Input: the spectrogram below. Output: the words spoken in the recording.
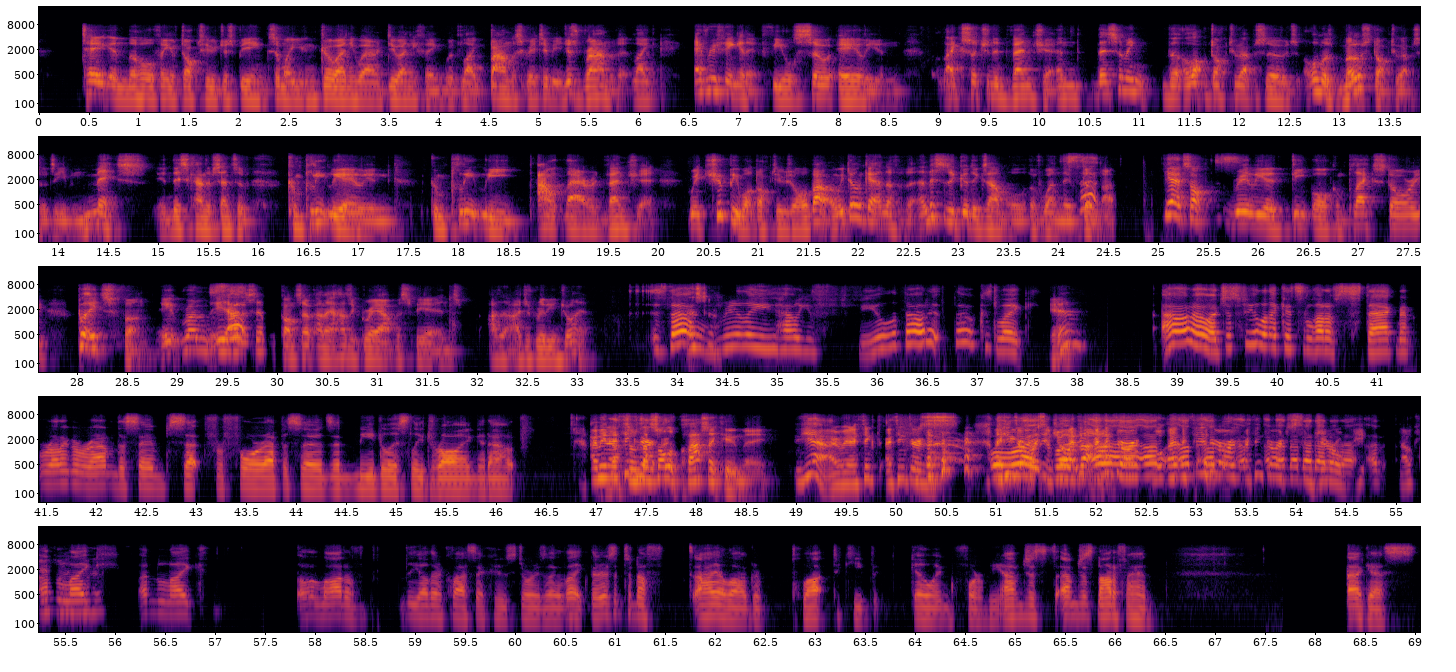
taken the whole thing of Doctor Who just being somewhere you can go anywhere and do anything with like boundless creativity, just ran with it. Like everything in it feels so alien, like such an adventure. And there's something that a lot of Doctor Who episodes, almost most Doctor Who episodes, even miss in this kind of sense of completely alien, completely out there adventure, which should be what Doctor Who is all about. And we don't get enough of it. And this is a good example of when they've Is done that. Yeah, it's not really a deep or complex story, but it's fun. It runs. It has a simple concept and it has a great atmosphere, and I, I just really enjoy it. Is that Yes, sir. really how you feel about it though? Because like Yeah. I don't know. I just feel like it's a lot of stagnant running around the same set for four episodes and needlessly drawing it out. I mean, I that's, think that's all of classic Who, mate. Yeah, I mean, I think I think there's. I think there are right, some. enjoy uh, uh, I think, there are. I think there are. I think there are some general. Uh, pa- Okay, unlike unlike a lot of the other classic Who stories I like, there isn't enough dialogue or plot to keep it going for me. I'm just I'm just not a fan. I guess.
